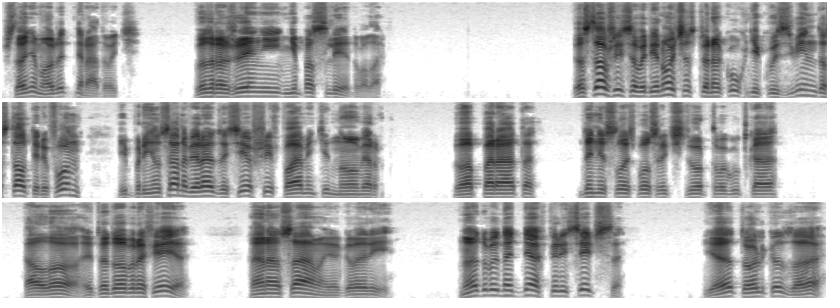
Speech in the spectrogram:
что не может не радовать. Возражений не последовало. Оставшийся в одиночестве на кухне Кузьмин достал телефон и принялся набирать засевший в памяти номер. У аппарата донеслось после четвертого гудка. «Алло, это добрая фея?» «Она самая, говори. Надо бы на днях пересечься». «Я только за».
